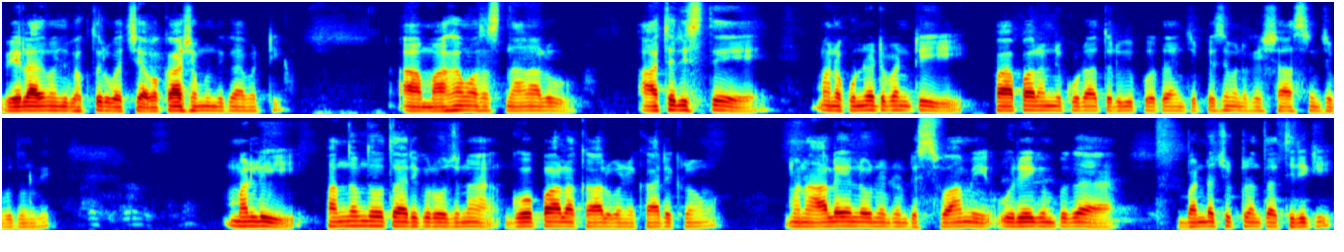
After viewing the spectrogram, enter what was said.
వేలాది మంది భక్తులు వచ్చే అవకాశం ఉంది కాబట్టి ఆ మాఘమాస స్నానాలు ఆచరిస్తే మనకున్నటువంటి పాపాలన్నీ కూడా తొలగిపోతాయని చెప్పేసి మనకి శాస్త్రం చెబుతుంది. మళ్ళీ పంతొమ్మిదవ తారీఖు రోజున గోపాల కాలువ అనే కార్యక్రమం మన ఆలయంలో ఉన్నటువంటి స్వామి ఊరేగింపుగా బండ చుట్టూ అంతా తిరిగి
